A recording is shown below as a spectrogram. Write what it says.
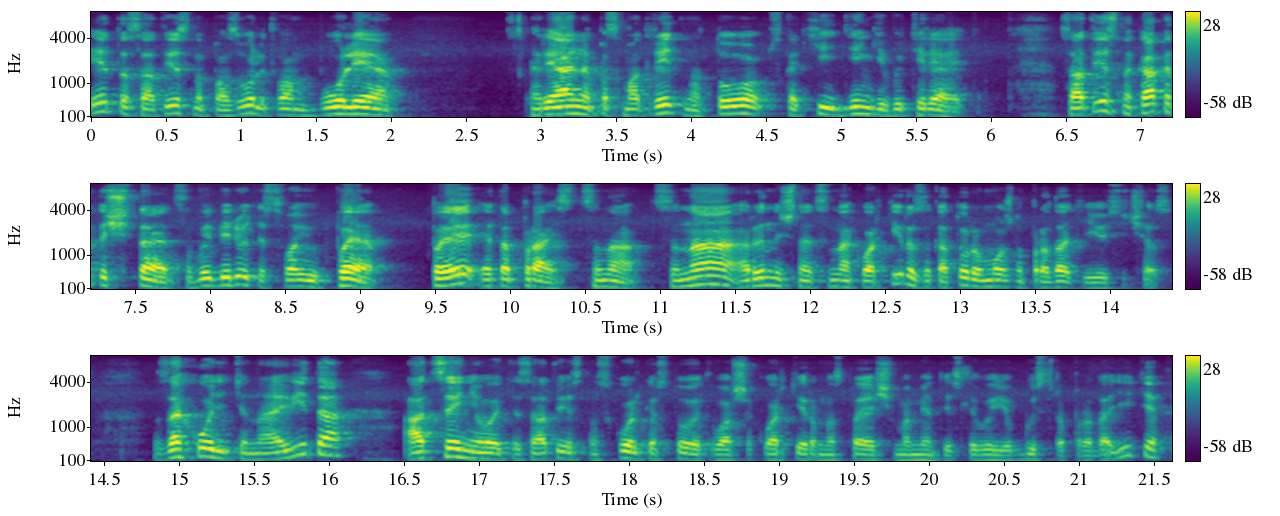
Это, соответственно, позволит вам более реально посмотреть на то, с какие деньги вы теряете. Соответственно, как это считается? Вы берете свою P, P это прайс, цена, цена, рыночная цена квартиры, за которую можно продать ее сейчас. Заходите на Авито, оцениваете, соответственно, сколько стоит ваша квартира в настоящий момент, если вы ее быстро продадите.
